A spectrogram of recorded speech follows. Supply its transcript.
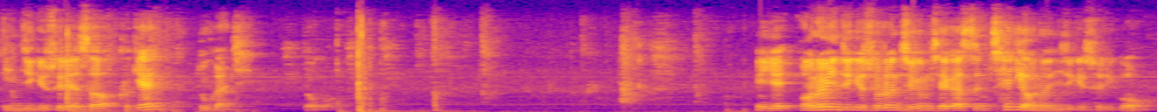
인지 기술에서 크게 두 가지. 요거. 이게 언어 인지 기술은 지금 제가 쓴 책이 언어 인지 기술이고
